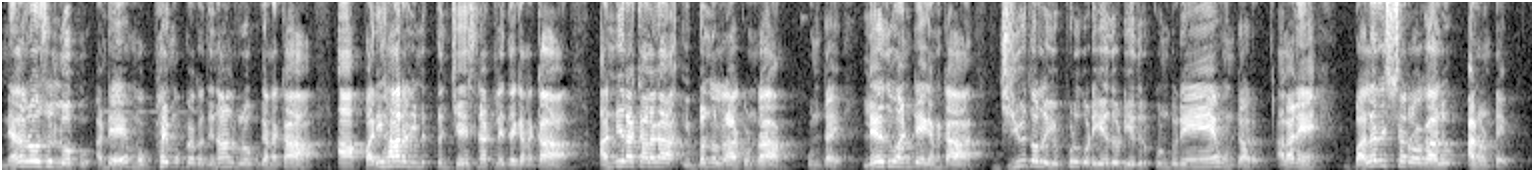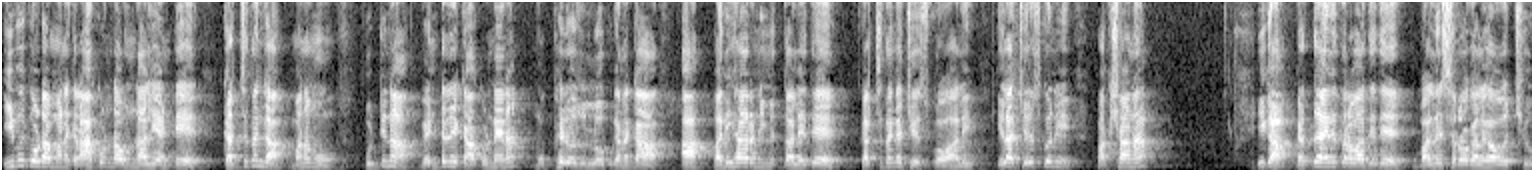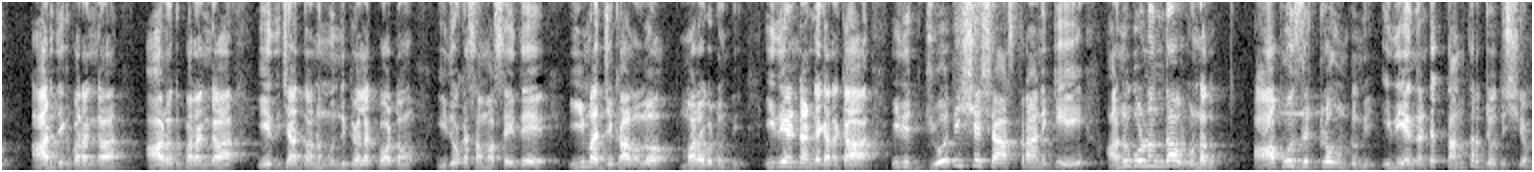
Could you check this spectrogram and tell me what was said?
నెల రోజుల్లోపు అంటే ముప్పై ముప్పై ఒక దినాల లోపు గనక ఆ పరిహార నిమిత్తం చేసినట్లయితే గనక అన్ని రకాలుగా ఇబ్బందులు రాకుండా ఉంటాయి. లేదు అంటే గనక జీవితంలో ఎప్పుడు కూడా ఏదోటి ఎదుర్కొంటూనే ఉంటారు. అలానే బలరిష్ట రోగాలు అని ఉంటాయి. ఇవి కూడా మనకు రాకుండా ఉండాలి అంటే ఖచ్చితంగా మనము పుట్టిన వెంటనే కాకుండా ముప్పై రోజుల లోపు గనక ఆ పరిహార నిమిత్తాలైతే ఖచ్చితంగా చేసుకోవాలి. ఇలా చేసుకొని పక్షాన ఇక పెద్ద అయిన తర్వాత అయితే బలిష్ట రోగాలు కావచ్చు ఆర్థిక పరంగా ఆరోగ్యపరంగా ఏది చేద్దామని ముందుకు వెళ్ళకపోవటం ఇది ఒక సమస్య అయితే ఈ మధ్య కాలంలో మరొకటి ఉంది. ఇదేంటంటే కనుక ఇది జ్యోతిష్య శాస్త్రానికి అనుగుణంగా ఉండదు. ఆపోజిట్లో ఉంటుంది. ఇది ఏంటంటే తంత్ర జ్యోతిష్యం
